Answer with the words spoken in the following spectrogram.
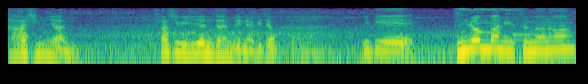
40년, 41년 전 되냐, 그죠? 이게 9년만 있으면은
